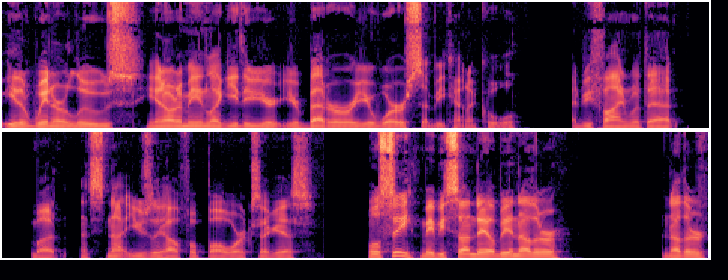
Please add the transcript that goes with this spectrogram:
either win or lose, you know what I mean? Like either you're you're better or you're worse. That'd be kind of cool. I'd be fine with that. But that's not usually how football works, I guess. We'll see. Maybe Sunday will be another another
